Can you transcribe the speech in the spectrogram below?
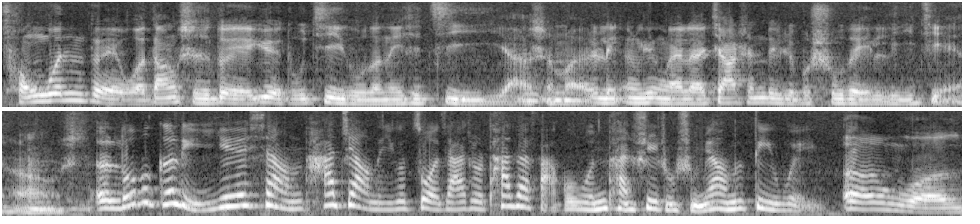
重温对我当时对阅读嫉妒的那些记忆啊，什么另另外来加深对这部书的理解啊。呃，罗伯格里耶像他这样的一个作家，就是他在法国文坛是一种什么样的地位？呃，我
